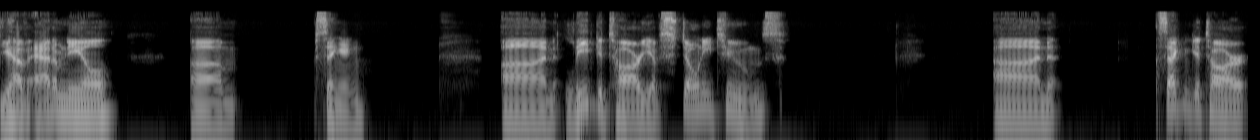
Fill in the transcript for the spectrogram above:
You have Adam Neal um, singing. On lead guitar, you have Stony Tombs. On second guitar,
